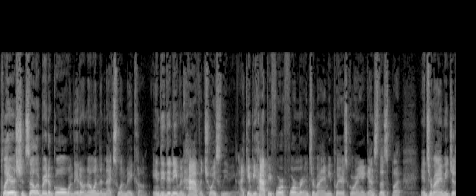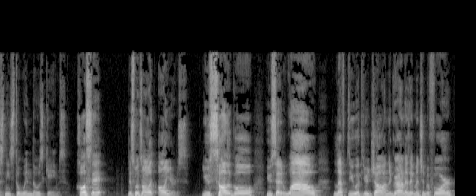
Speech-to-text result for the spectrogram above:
Players should celebrate a goal when they don't know when the next one may come. Indy didn't even have a choice leaving. I can be happy for a former Inter Miami player scoring against us, but Inter Miami just needs to win those games. Jose, this one's all all yours. You saw the goal, you said wow, left you with your jaw on the ground as I mentioned before.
